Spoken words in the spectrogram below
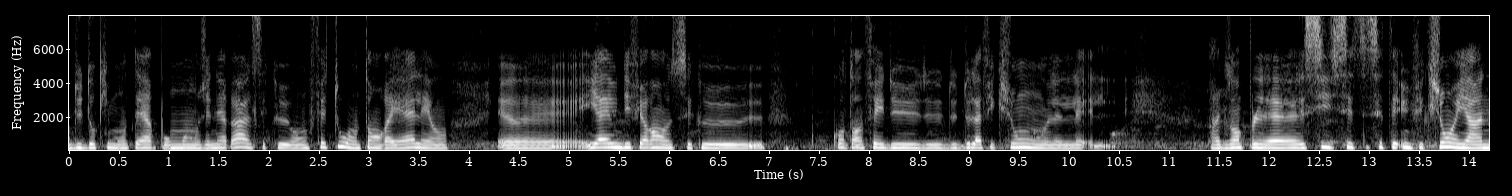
du, documentaire pour moi en général. C'est qu'on fait tout en temps réel et euh, il y a une différence. C'est que quand on fait de, de, de la fiction, les, par exemple, euh, si c'était une fiction, il y a un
